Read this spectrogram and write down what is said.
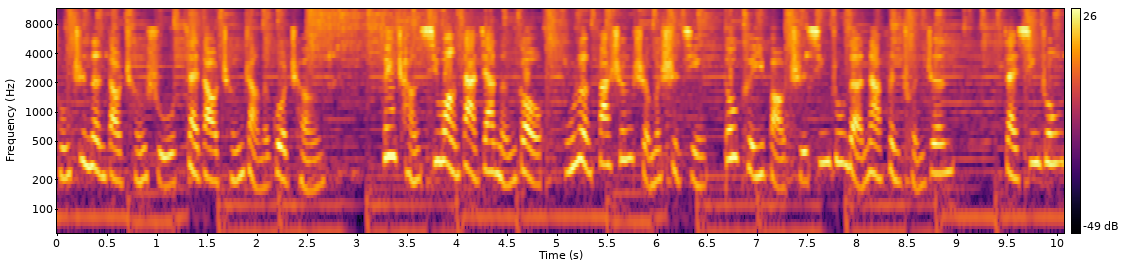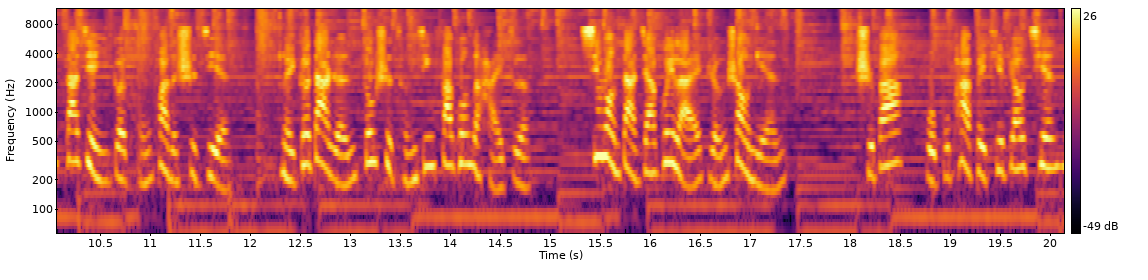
从稚嫩到成熟再到成长的过程。非常希望大家能够，无论发生什么事情，都可以保持心中的那份纯真，在心中搭建一个童话的世界。每个大人都是曾经发光的孩子，希望大家归来仍少年。十八，我不怕被贴标签，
